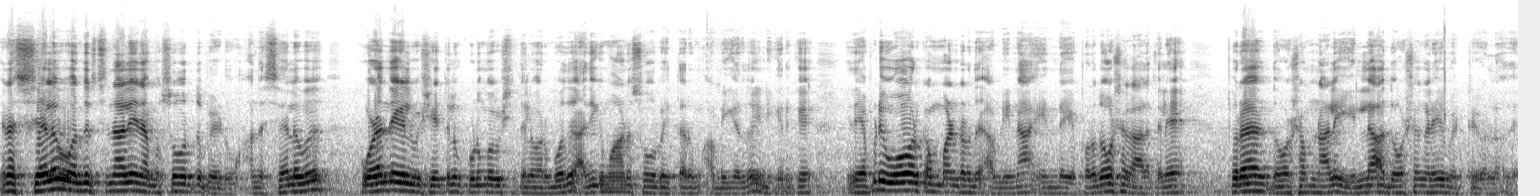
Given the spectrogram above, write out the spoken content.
ஏன்னா செலவு வந்துருச்சுனாலே நம்ம சோர்ந்து போயிடுவோம். அந்த செலவு குழந்தைகள் விஷயத்திலும் குடும்ப விஷயத்தில் வரும்போது அதிகமான சோர்வை தரும் அப்படிங்கிறதும் இன்றைக்கி இருக்குது இதை எப்படி ஓவர் கம் பண்ணுறது அப்படின்னா இன்றைய பிரதோஷ காலத்தில் பிற தோஷம்னாலே எல்லா தோஷங்களையும் வெற்றி கொள்வது.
